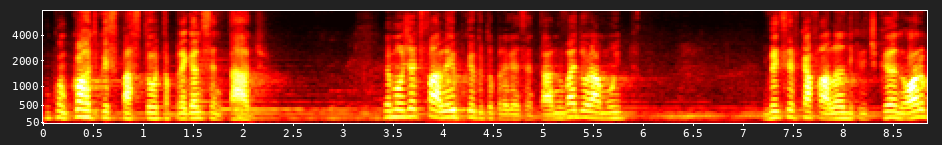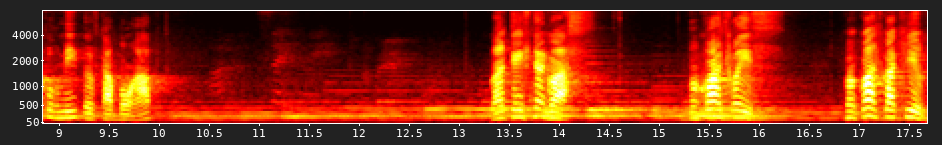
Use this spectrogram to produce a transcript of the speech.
Não concordo com esse pastor, está pregando sentado. Meu irmão, já te falei porque eu estou pregando sentado. Não vai durar muito. Em vez de você ficar falando e criticando, ora por mim para eu ficar bom rápido. Agora tem esse negócio. Concorde com isso. Concorde com aquilo.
